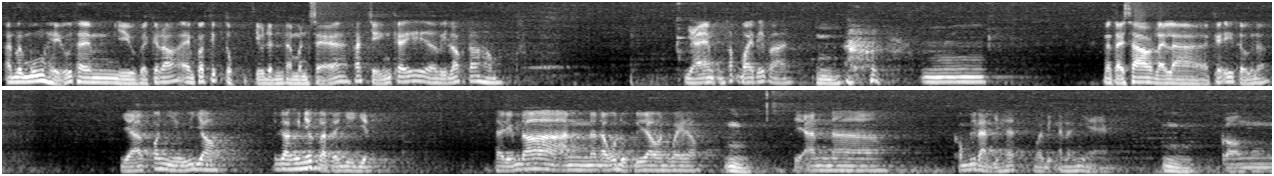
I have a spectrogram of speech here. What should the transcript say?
Anh vẫn muốn hiểu thêm nhiều về cái đó. Em có tiếp tục dự định là mình sẽ phát triển cái ờ, vlog đó không? Dạ em cũng sắp quay tiếp rồi. Ừ. mà tại sao lại là cái ý tưởng đó? Dạ có nhiều lý do. Lý do thứ nhất là tại vì dịch. Thời điểm đó anh đâu có được đi đâu anh quay đâu. Ừ. thì anh ờ, không biết làm gì hết ngoài việc anh ở nhà. Ừ. còn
